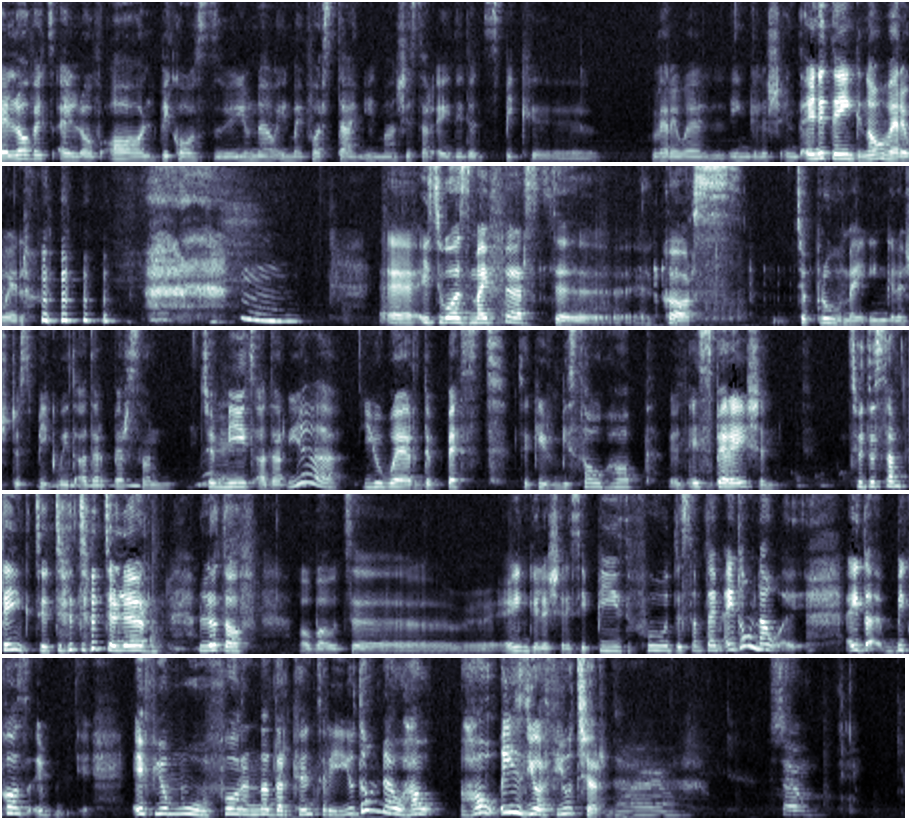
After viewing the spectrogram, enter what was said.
i love it i love all because you know in my first time in manchester i didn't speak uh, very well english and anything no very well Hmm. uh, it was my first uh, course to prove my English, to speak with other person, to meet other. Yeah, you were the best to give me so hope and inspiration to do something, to, to, to, to learn a lot of about uh, English recipes, food. Sometimes I don't know, I, don't- because if, if you move for another country, you don't know how how is your future. No. So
